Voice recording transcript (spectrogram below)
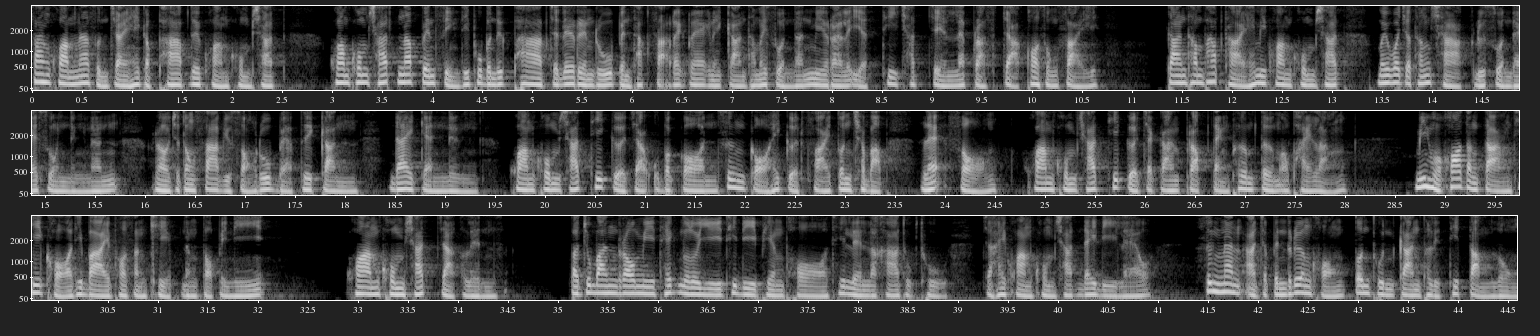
สร้างความน่าสนใจให้กับภาพด้วยความคมชัด ความคมชัดนับเป็นสิ่งที่ผู้บันทึกภาพจะได้เรียนรู้เป็นทักษะแรก ๆ ในการทำให้ส่วนนั้นมีรายละเอียดที่ชัดเจนและปราศจากข้อสงสัย การทำภาพถ่ายให้มีความคมชัด ไม่ว่าจะทั้งฉากหรือส่วนใดส่วนหนึ่งนั้น เราจะต้องทราบอยู่สองรูปแบบด้วยกัน ได้แก่หนึ่งความคมชัดที่เกิดจากอุปกรณ์ ซึ่งก่อให้เกิดไฟล์ต้นฉบับ และ 2. ความคมชัดที่เกิดจากการปรับแต่งเพิ่มเติมเอาภายหลัง มีหัวข้อต่างๆ ที่ขออธิบายพอสังเขปดังต่อไปนี้ ความคมชัดจากเลนส์ปัจจุบันเรามีเทคโนโลยีที่ดีเพียงพอที่เลนส์ราคาถูกๆ จะให้ความคมชัดได้ดีแล้ว ซึ่งนั่นอาจจะเป็นเรื่องของต้นทุนการผลิตที่ต่ำลง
